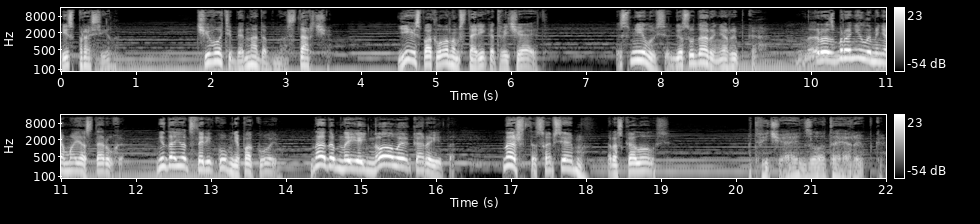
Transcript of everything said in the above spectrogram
и спросила. — Чего тебе надобно, старче? — Ей с поклоном старик отвечает. «Смилуйся, государыня рыбка. Разбронила меня моя старуха. Не дает старику мне покоя. Надо мне ей новое корыто. Наша-то совсем раскололась». Отвечает золотая рыбка.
